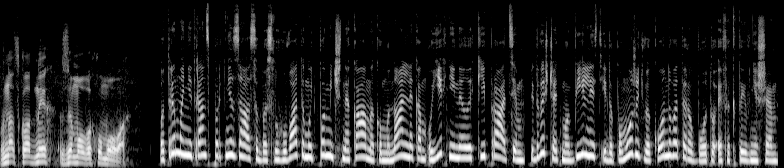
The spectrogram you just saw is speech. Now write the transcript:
в надскладних зимових умовах. Отримані транспортні засоби слугуватимуть помічниками комунальникам у їхній нелегкій праці, підвищать мобільність і допоможуть виконувати роботу ефективніше.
